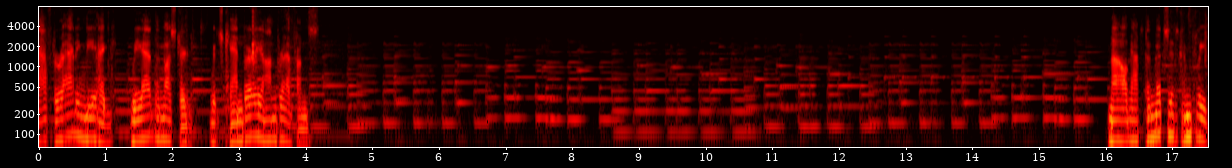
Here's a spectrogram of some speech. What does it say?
After adding the egg, we add the mustard, which can vary on preference. Now that the mix is complete,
